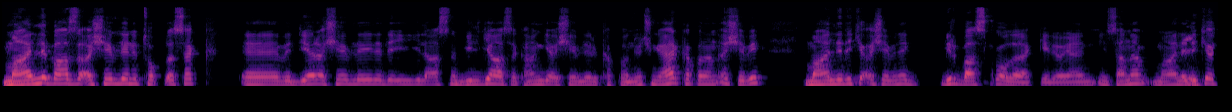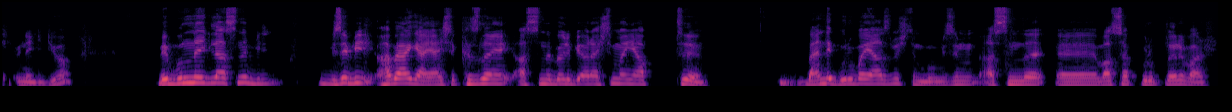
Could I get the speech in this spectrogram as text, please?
mahalle bazı aşevlerini toplasak e, ve diğer aşevleriyle de ilgili aslında bilgi alsak hangi aşevleri kapanıyor. Çünkü her kapanan aşevi mahalledeki aşevine bir baskı olarak geliyor. Yani insanlar mahalledeki evet. aşevine gidiyor. Ve bununla ilgili aslında bize bir haber geldi. Yani işte Kızılay aslında böyle bir araştırma yaptı. Ben de gruba yazmıştım. Bu bizim aslında e, WhatsApp grupları var.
